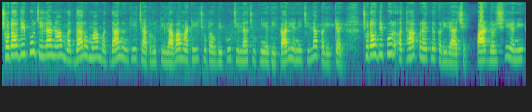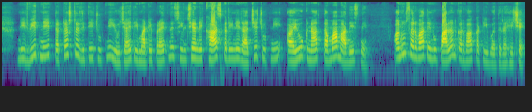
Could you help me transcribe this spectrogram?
છોટાઉદેપુર જિલ્લાના મતદારોમાં મતદાન અંગે જાગૃતિ લાવવા માટે છોટાઉદેપુર જિલ્લા ચૂંટણી અધિકારી અને જિલ્લા કલેક્ટર છોટાઉદેપુર અથાગ પ્રયત્ન કરી રહ્યા છે. પારદર્શી અને નિર્વિધને તટસ્થ રીતે ચૂંટણી યોજાય તે માટે પ્રયત્નશીલ છે અને ખાસ કરીને રાજ્ય ચૂંટણી આયોગના તમામ આદેશને અનુસરવા તેનું પાલન કરવા કટિબદ્ધ રહે છે.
